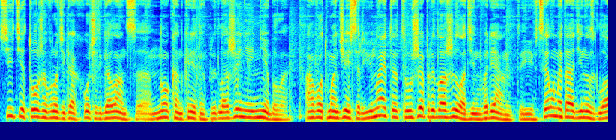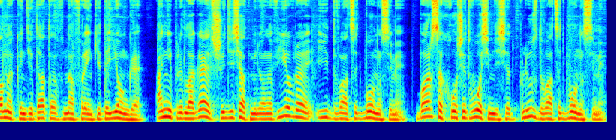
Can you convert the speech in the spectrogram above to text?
Сити тоже вроде как хочет голландца, но конкретных предложений не было. А вот Манчестер Юнайтед уже предложил один вариант, и в целом это один из главных кандидатов на Фрэнки де Йонга. Они предлагают 60 миллионов евро и 20 бонусами. Барса хочет 80 плюс плюс 20 бонусами,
